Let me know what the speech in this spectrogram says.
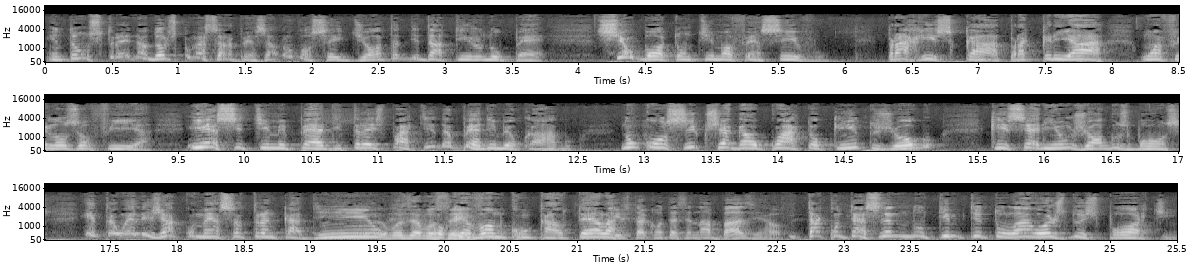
Então, os treinadores começaram a pensar, não vou ser idiota de dar tiro no pé. Se eu boto um time ofensivo para arriscar, para criar uma filosofia, e esse time perde três partidas, eu perdi meu cargo. Não consigo chegar ao quarto ou quinto jogo, que seriam jogos bons. Então ele já começa trancadinho, Eu vou dizer a vocês. porque vamos com cautela. Isso está acontecendo na base, Ralf. Está acontecendo no time titular hoje do esporte.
